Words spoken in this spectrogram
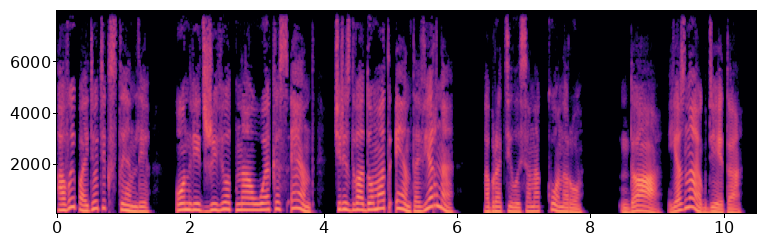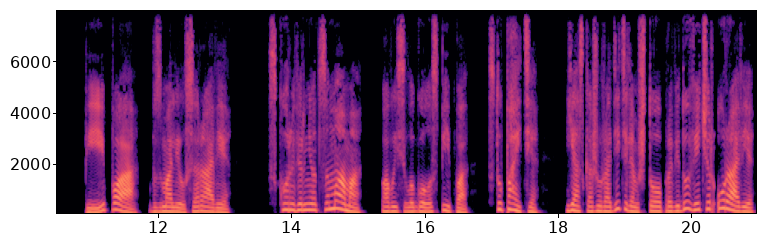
а вы пойдете к Стэнли. Он ведь живет на Уэкэс-Энд, Через два дома от Энта, верно?» — обратилась она к Конору. «Да, я знаю, где это». «Пипа!» — взмолился Рави. «Скоро вернется мама», — повысила голос Пипа. «Ступайте. Я скажу родителям, что проведу вечер у Рави.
